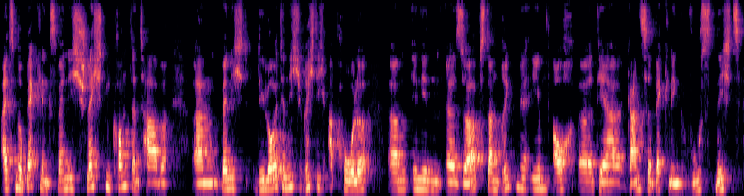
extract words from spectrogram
als nur Backlinks. Wenn ich schlechten Content habe, ähm, wenn ich die Leute nicht richtig abhole ähm, in den äh, SERPs, dann bringt mir eben auch äh, der ganze Backlink-Wust nichts.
